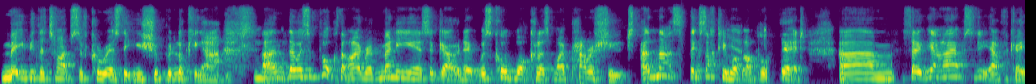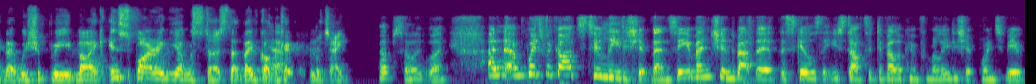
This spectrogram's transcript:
maybe the types of careers that you should be looking at. Mm-hmm. And there was a book that I read many years ago, and it was called What Colours My Parachute? And that's exactly what yeah. that book did. Um, so, yeah, I absolutely advocate that we should be like inspiring youngsters that they've got yeah. the capability. Absolutely. And, and with regards to leadership, then, so you mentioned about the, the skills that you started developing from a leadership point of view.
